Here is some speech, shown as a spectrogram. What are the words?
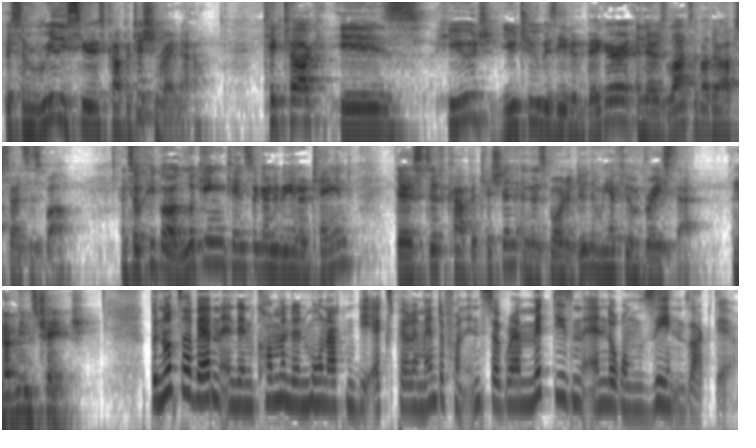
there's some really serious competition right now. TikTok is huge, YouTube is even bigger, and there's lots of other upstarts as well. And so people are looking to Instagram to be entertained, there's stiff competition and there's more to do, then we have to embrace that. And that means change. Benutzer werden in den kommenden Monaten die Experimente von Instagram mit diesen Änderungen sehen, sagt er.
